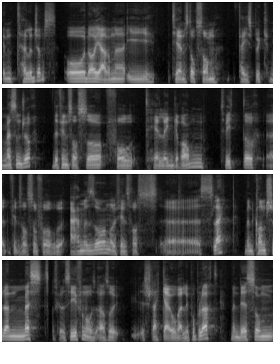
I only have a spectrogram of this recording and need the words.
Intelligence. Og da gjerne i tjenester som Facebook Messenger. Det finnes også for Telegram, Twitter, eh, det finnes også for Amazon, og det finnes for uh, Slack. Men kanskje den mest skal jeg si for noe, altså Slack er jo veldig populært, men det som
